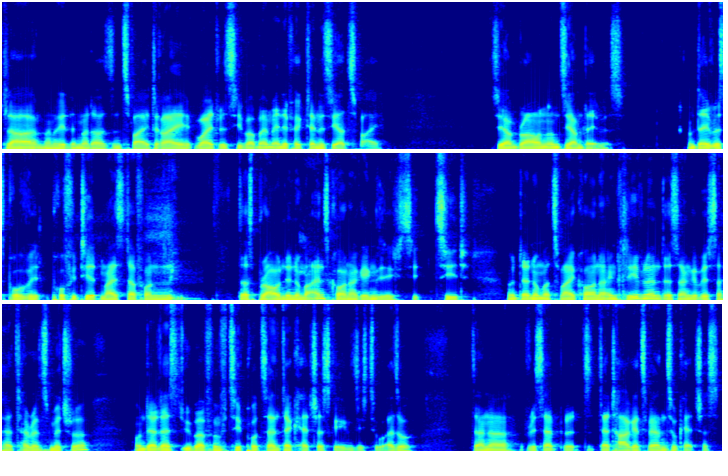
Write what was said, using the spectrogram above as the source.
Klar, man redet immer, da sind zwei, drei Wide Receiver, aber im Endeffekt Tennessee hat zwei. Sie haben Brown und sie haben Davis. Und Davis profitiert meist davon, dass Brown den Nummer 1 Corner gegen sich zieht. Und der Nummer 2 Corner in Cleveland ist ein gewisser Herr Terrence Mitchell und der lässt über 50% der Catches gegen sich zu. Also deine Recep der Targets werden zu Catches.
